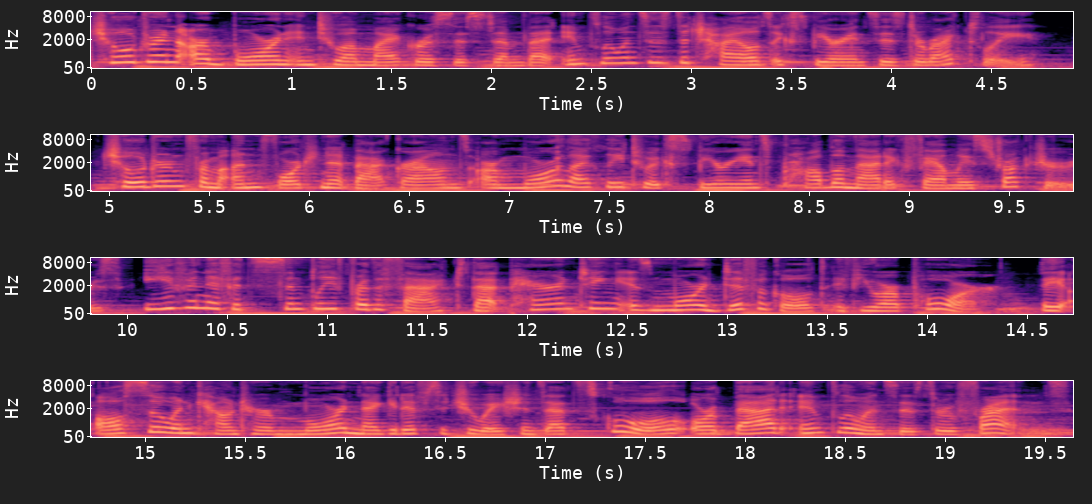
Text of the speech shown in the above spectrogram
Children are born into a microsystem that influences the child's experiences directly. Children from unfortunate backgrounds are more likely to experience problematic family structures, even if it's simply for the fact that parenting is more difficult if you are poor. They also encounter more negative situations at school or bad influences through friends.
